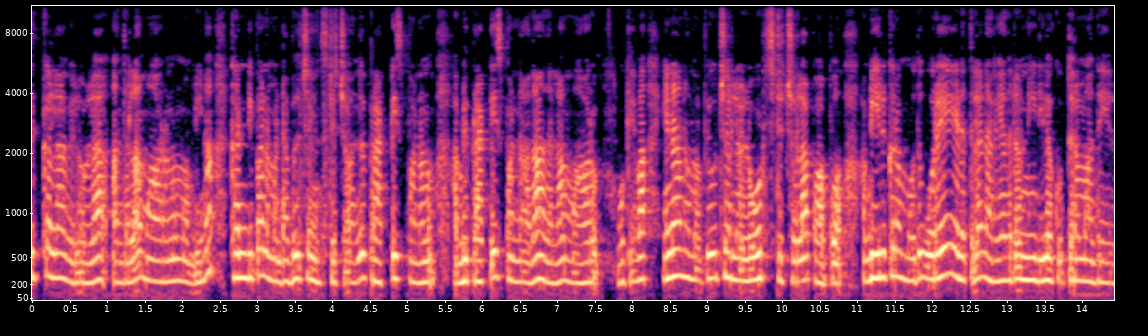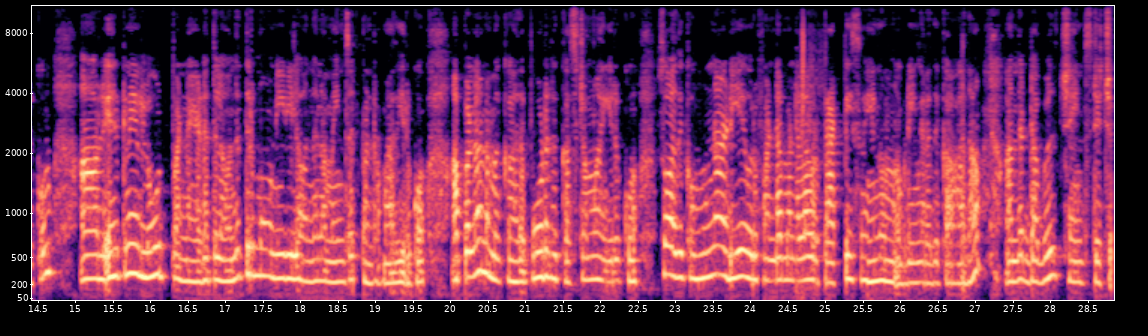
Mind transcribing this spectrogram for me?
சிக்கெல்லாம் விழும்ல அதெல்லாம் மாறணும் அப்படின்னா கண்டிப்பாக நம்ம டபுள் செயின் ஸ்டிச்சை வந்து ப்ராக்டிஸ் பண்ணணும். அப்படி ப்ராக்டிஸ் பண்ணால் தான் அதெல்லாம் மாறும். ஓகேவா ஏன்னா நம்ம ஃப்யூச்சரில் லோட் ஸ்டிச் எல்லாம் பார்ப்போம். அப்படி இருக்கிற போது ஒரே இடத்துல நிறைய தடவை நீடியில் குத்துற மாதிரி இருக்கும். ஏற்கனவே லோட் பண்ண இடத்துல வந்து திரும்பவும் நீடியில் வந்து நம்ம இன்சர்ட் பண்ணுற மாதிரி இருக்கும். அப்போல்லாம் நமக்கு அதை போடுறது கஷ்டமாக இருக்கும். ஸோ அதுக்கு முன்னாடியே ஒரு ஃபண்டமெண்டலாக ஒரு ப்ராக்டிஸ் வேணும் அப்படிங்கிறதுக்காக தான் அந்த டபுள் செயின் ஸ்டிச்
